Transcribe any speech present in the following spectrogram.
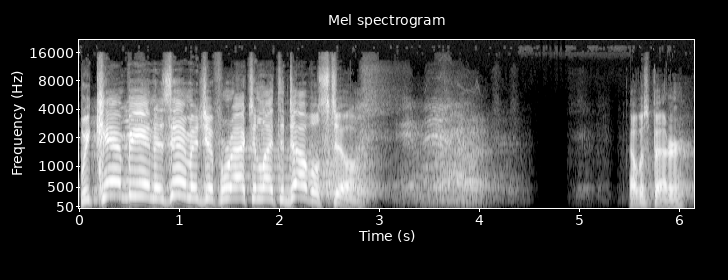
We can't be in His image if we're acting like the devil still. That was better.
